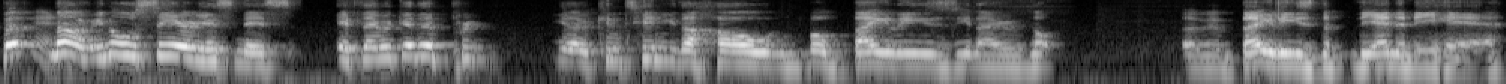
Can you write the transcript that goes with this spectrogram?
But Yeah. no, in all seriousness, if they were going to, pr- you know, continue the whole well, Bayley's, you know, not uh, Bayley's the the enemy here.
